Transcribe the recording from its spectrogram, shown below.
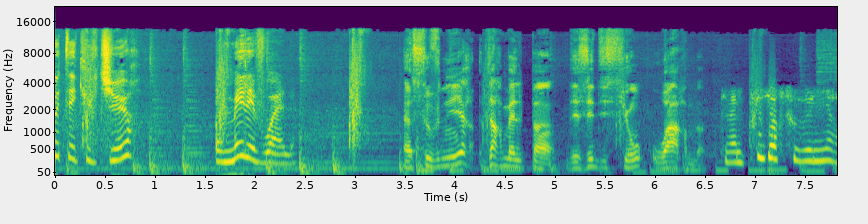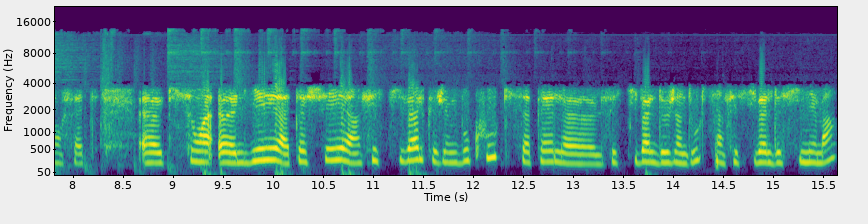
Côté culture, on met les voiles. Un souvenir d'Armel Pin, des éditions Warm. C'est même plusieurs souvenirs en fait, euh, qui sont euh, liés, attachés à un festival que j'aime beaucoup, qui s'appelle euh, le Festival de Jindoul. C'est un festival de cinéma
